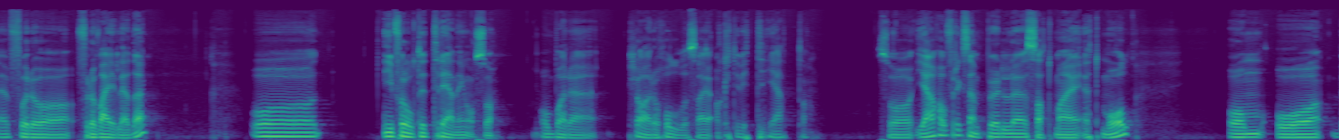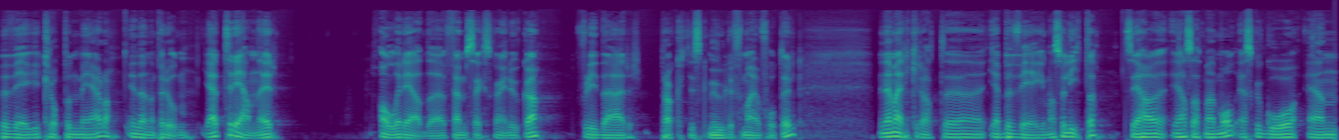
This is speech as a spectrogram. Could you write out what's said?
eh, For å, for å veilede. Og i forhold til trening også. Og bare klare å holde seg i aktivitet. Da. Så jeg har f.eks. satt meg et mål om å bevege kroppen mer da, i denne perioden. Jeg trener allerede fem-seks ganger i uka, fordi det er praktisk mulig for meg å få til. Men jeg merker at eh, jeg beveger meg så lite. Så jeg har, jeg har satt meg et mål. Jeg skal gå en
